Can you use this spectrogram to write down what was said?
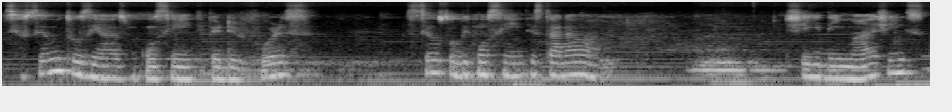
se o seu entusiasmo consciente perder força, seu subconsciente estará lá, cheio de imagens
